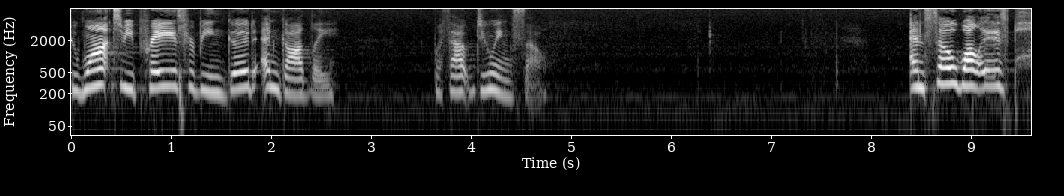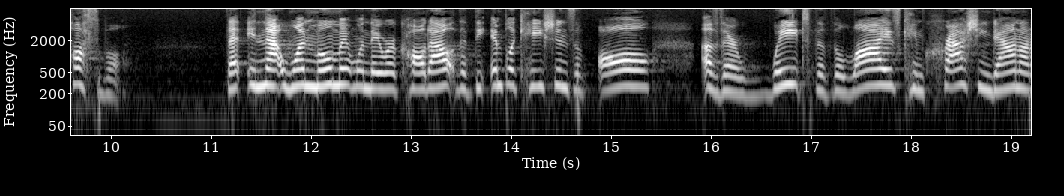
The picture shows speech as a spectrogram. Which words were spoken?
To want to be praised for being good and godly without doing so. And so, while it is possible that in that one moment when they were called out, that the implications of all of their weight, that the lies came crashing down on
